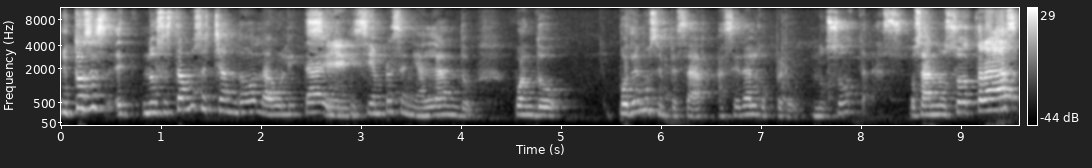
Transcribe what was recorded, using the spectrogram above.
Entonces, eh, nos estamos echando la bolita y, siempre señalando cuando podemos empezar a hacer algo, pero nosotras, o sea, nosotras,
